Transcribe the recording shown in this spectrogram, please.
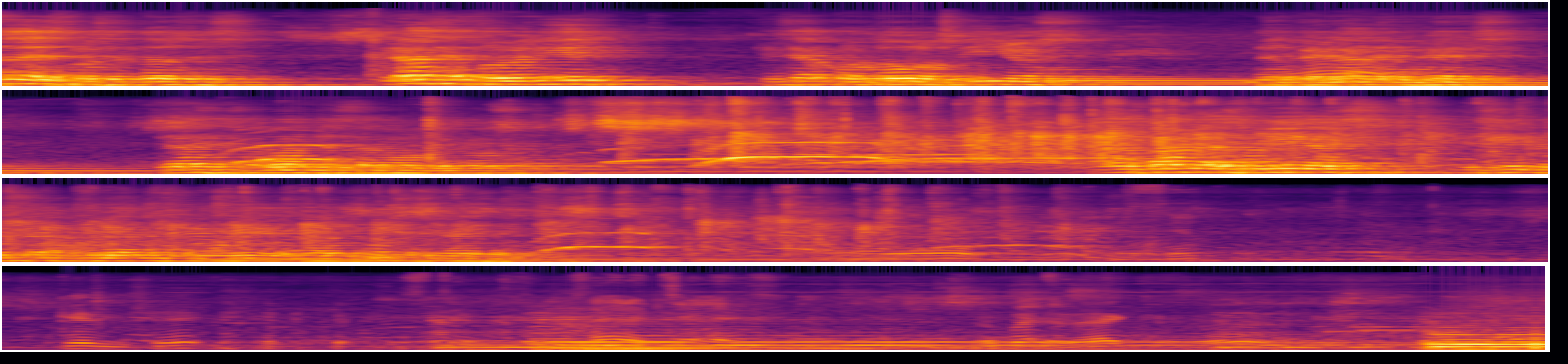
Ustedes, pues entonces, gracias por venir, que sea por todos los niños del penal de mujeres. Gracias, aguanta esta noble cosa. Las bandas amigas que siempre están apoyando a mujeres, muchas gracias. ¿Qué dice?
